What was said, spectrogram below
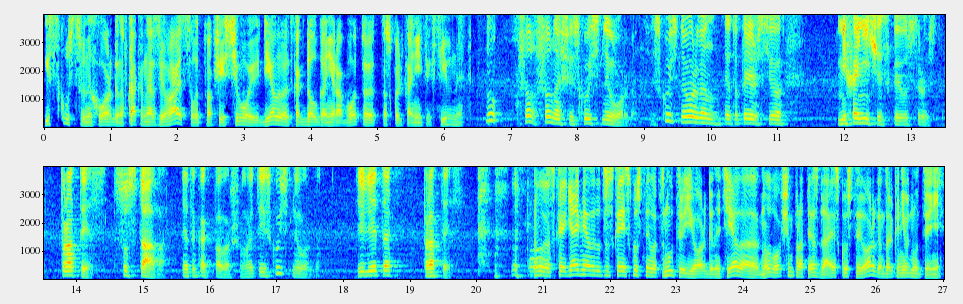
искусственных органов, как они развиваются, вот вообще из чего их делают, как долго они работают, насколько они эффективны? Ну, что, что значит искусственный орган? Искусственный орган – это прежде всего механическое устройство, протез сустава. Это как по-вашему? Это искусственный орган или это протез? Ну, я имел в виду тут скорее искусственные вот внутренние органы тела. Ну, в общем, протез, да, искусственный орган, только не внутренний.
